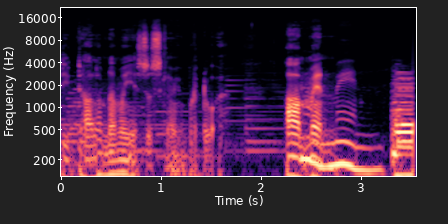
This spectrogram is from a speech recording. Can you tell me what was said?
di dalam nama Yesus kami berdoa. Amin. Amin.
